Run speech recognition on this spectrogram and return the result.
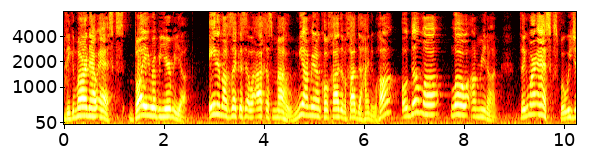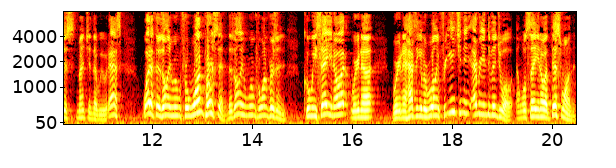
the Gemara now asks, "Bai Rabbi Yirmiyah, Eina machzekas ela achas mahu mi amrinan kol chad v'chad dahainu ha odilma lo amrinan." The Gemara asks what we just mentioned that we would ask. What if there's only room for one person? There's only room for one person. Could we say, you know what, we're gonna we're gonna have to give a ruling for each and every individual, and we'll say, you know what, this one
